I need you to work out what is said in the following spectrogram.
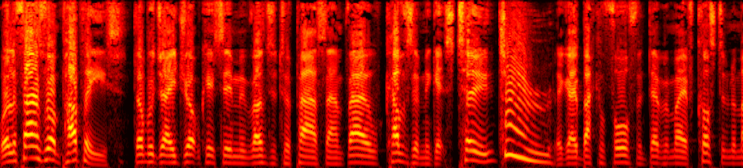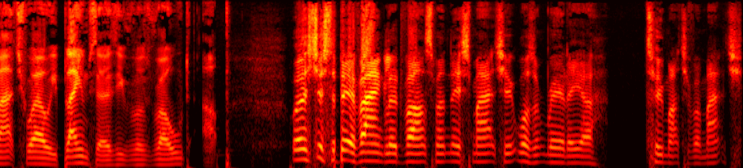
Well, the fans want puppies. Double J drop kicks him and runs into a power slam. Val covers him and gets two. Two. They go back and forth, and Debra may have cost him the match. Well, he blames her as he was rolled up. Well, it's just a bit of angle advancement this match. It wasn't really uh, too much of a match.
